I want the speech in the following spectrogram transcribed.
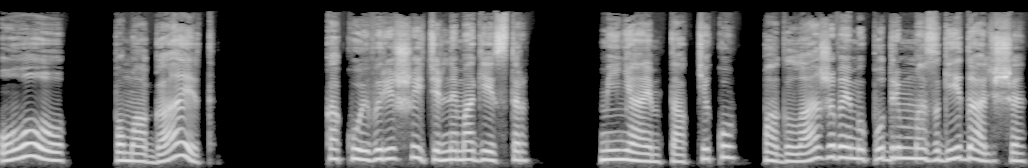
О, помогает? Какой вы решительный магистр! Меняем тактику, поглаживаем и пудрим мозги дальше.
